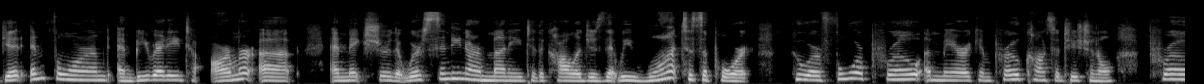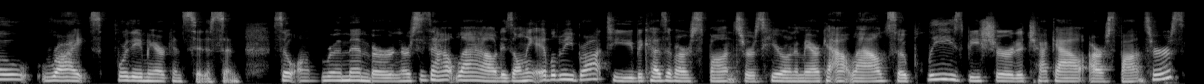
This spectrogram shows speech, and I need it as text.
get informed and be ready to armor up and make sure that we're sending our money to the colleges that we want to support who are for pro American, pro constitutional, pro rights for the American citizen. So um, remember, Nurses Out Loud is only able to be brought to you because of our sponsors here on America Out Loud. So please be sure to check out our sponsors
